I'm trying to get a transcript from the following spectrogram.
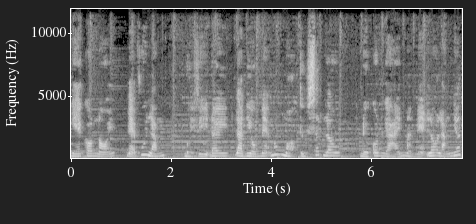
Nghe con nói, mẹ vui lắm, bởi vì đây là điều mẹ mong mỏi từ rất lâu. Đứa con gái mà mẹ lo lắng nhất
